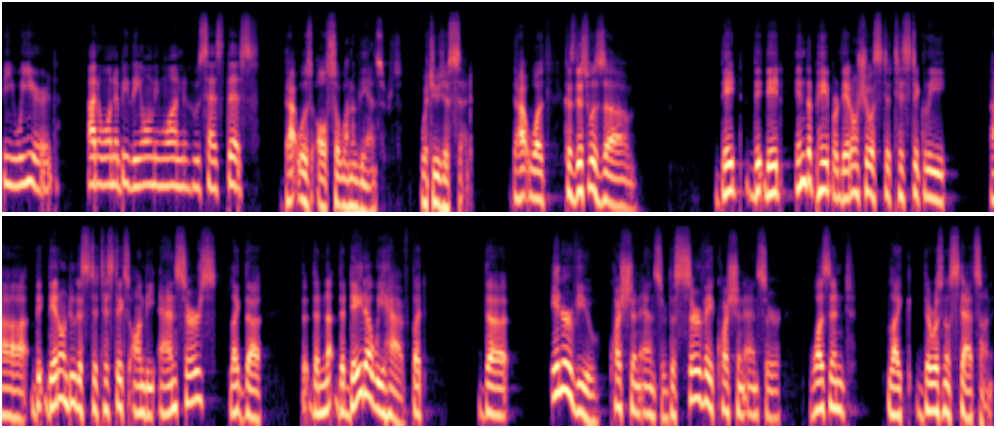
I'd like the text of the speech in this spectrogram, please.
be weird. I don't want to be the only one who says this. That was also one of the answers, what you just said. That was because this was, um, they, they, they, in the paper, they don't show a statistically, uh, they, they don't do the statistics on the answers, like the, the, the, the data we have, but the interview question answer, the survey question answer wasn't like there was no stats on it,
